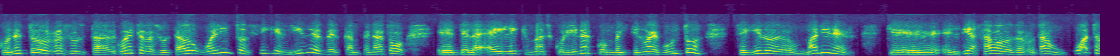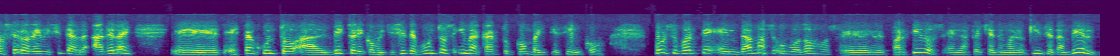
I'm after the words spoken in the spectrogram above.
Con estos resultados, con este resultado, Wellington sigue líder del campeonato eh, de la A-League masculina con 29 puntos, seguido de los Mariners que el día sábado derrotaron 4-0 de visita al Adelaide, eh, están junto al Victory con 27 puntos y MacArthur con 25. Por su parte, en Damas hubo dos eh, partidos en la fecha número 15 también.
